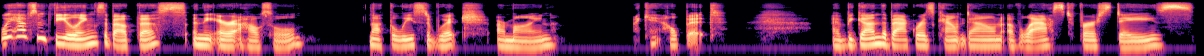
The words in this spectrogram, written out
We have some feelings about this in the Arrett household, not the least of which are mine. I can't help it. I've begun the backwards countdown of last first days,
